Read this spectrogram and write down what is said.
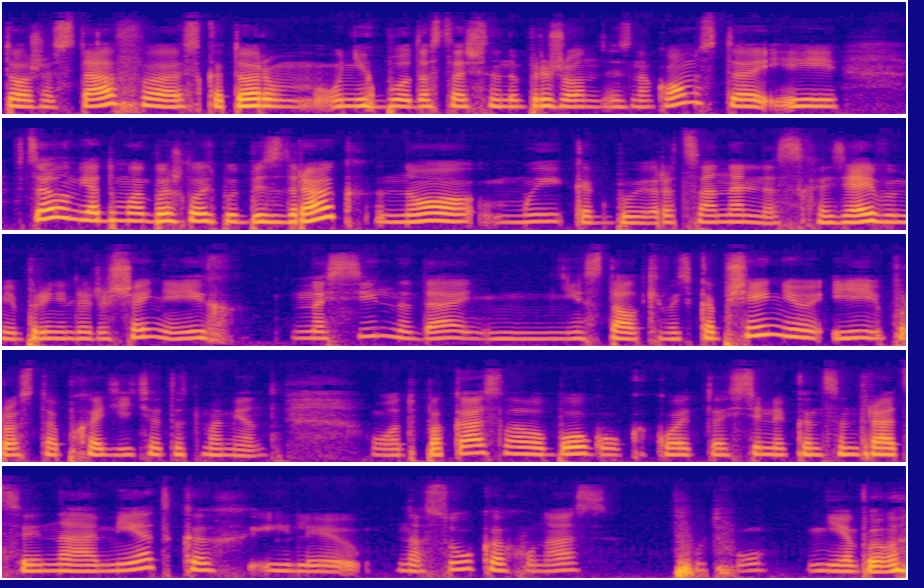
тоже став, э, с которым у них было достаточно напряженное знакомство. И в целом, я думаю, обошлось бы без драк, но мы как бы рационально с хозяевами приняли решение их насильно, да, не сталкивать к общению и просто обходить этот момент. Вот, пока, слава богу, какой-то сильной концентрации на метках или на суках у нас фу не было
